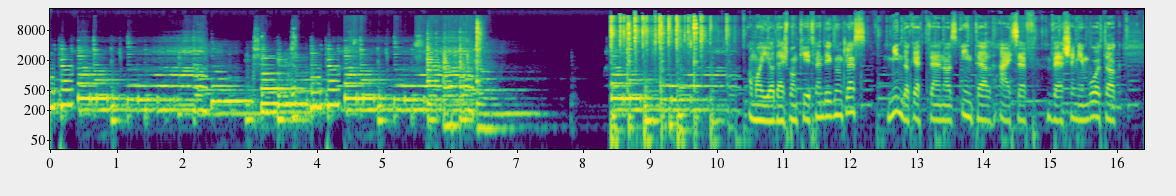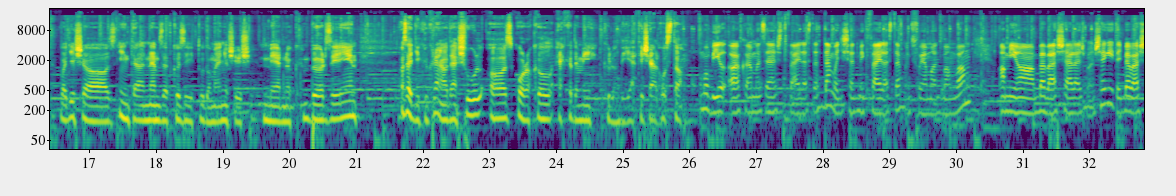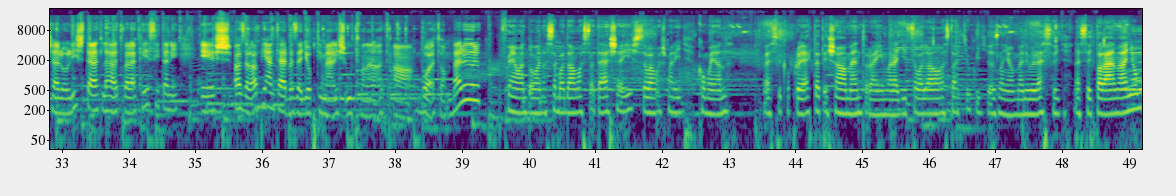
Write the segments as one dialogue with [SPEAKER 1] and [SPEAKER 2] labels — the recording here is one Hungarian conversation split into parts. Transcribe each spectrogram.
[SPEAKER 1] A mai adásban két vendégünk lesz, mind a ketten az Intel ICEF versenyén voltak, vagyis az Intel Nemzetközi Tudományos és Mérnök bőrzéjén. Az egyikük ráadásul az Oracle Academy külön díját is elhozta.
[SPEAKER 2] Mobil alkalmazást fejlesztettem, vagyis hát még fejlesztek, majd folyamatban van, ami a bevásárlásban segít. Egy bevásárló listát lehet vele készíteni, és az alapján tervez egy optimális útvonalat a bolton belül.
[SPEAKER 3] Folyamatban van a szabadalmaztatása is, szóval most már így komolyan veszük a projektet, és a mentoraimmal együtt szabadalmaztatjuk, úgyhogy ez nagyon menő lesz, hogy lesz egy találmányom.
